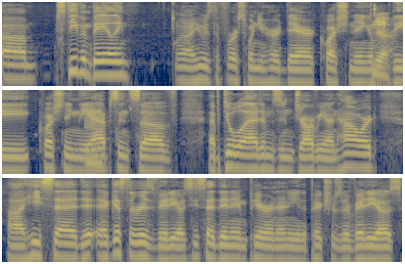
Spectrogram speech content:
um, Stephen Bailey, uh, he was the first one you heard there questioning Yeah. the questioning the Mhm. absence of Abdul Adams and Jarveon Howard. Uh, he said, I guess there is videos. He said they didn't appear in any of the pictures or videos,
